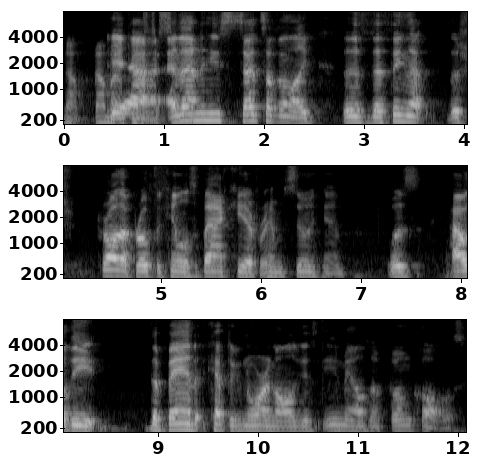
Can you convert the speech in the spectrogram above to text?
No, not my Yeah, and then he said something like the the thing that the straw that broke the camel's back here for him suing him was how the the band kept ignoring all of his emails and phone calls,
